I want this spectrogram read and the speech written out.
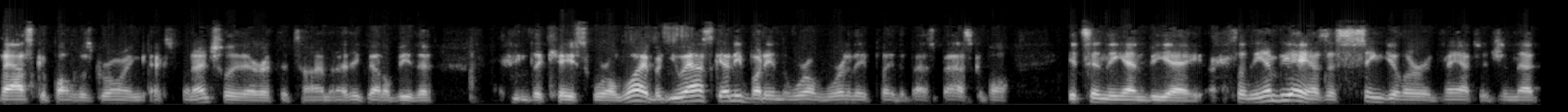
basketball was growing exponentially there at the time. And I think that'll be the, the case worldwide. But you ask anybody in the world, where do they play the best basketball? It's in the NBA. So the NBA has a singular advantage in that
